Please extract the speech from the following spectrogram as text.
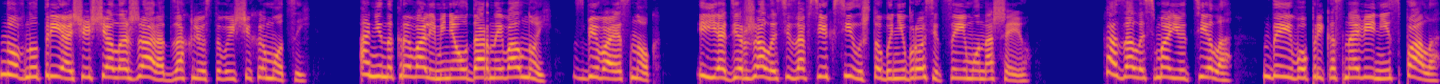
но внутри ощущала жар от захлестывающих эмоций. Они накрывали меня ударной волной, сбивая с ног и я держалась изо всех сил, чтобы не броситься ему на шею. Казалось, мое тело до его прикосновений спало.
